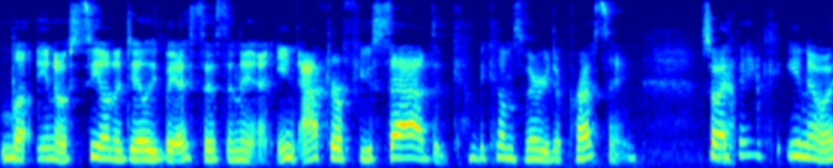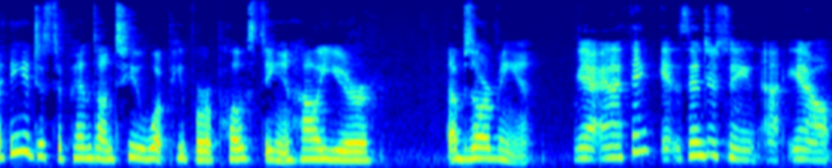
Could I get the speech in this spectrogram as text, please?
to you know see on a daily basis. And it, in, after a few sads, it becomes very depressing. So I think you know I think it just depends on too what people are posting and how you're absorbing it. Yeah, and I think it's interesting, uh, you know,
